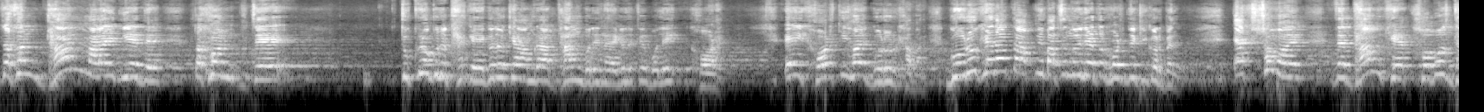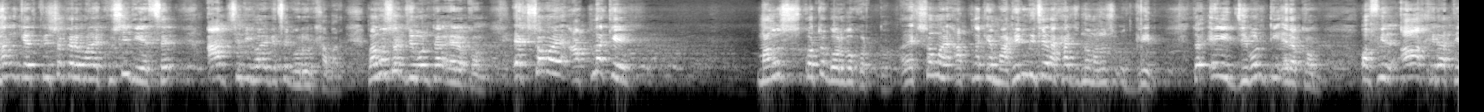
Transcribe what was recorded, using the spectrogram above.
যখন ধান মাড়াই দিয়ে দেয় তখন যে টুকরোগুলো থাকে, এগুলোকে আমরা ধান বলি না, এগুলোকে বলি খড়। এই খড় কি হয়? গরুর খাবার। গরু খেলেও তো আপনি বাচ্চা নইলে এত খড় দিয়ে কি করবেন? এক সময় যে ধান ক্ষেত, সবুজ ধান ক্ষেত কৃষকের মনে খুশি দিয়েছে, আজ সেটি হয়ে গেছে গরুর খাবার। মানুষের জীবনটা এরকম। এক সময় আপনাকে মানুষ কত গর্ব করত। আর এক সময় আপনাকে মাটির নিচে রাখার জন্য মানুষ উদ্গ্রীব। তো এই জীবনটি এরকম। অফিল আখিরাতে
